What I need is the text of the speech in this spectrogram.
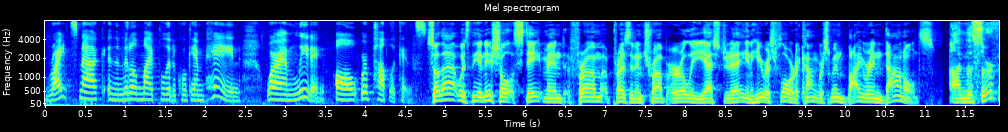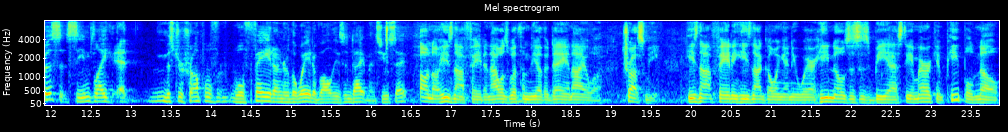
right smack in the middle of my political campaign, where I am leading all Republicans. So that was the initial statement from President Trump early yesterday. And here is Florida Congressman Byron Donalds. On the surface, it seems like uh, Mr. Trump will, will fade under the weight of all these indictments. You say? Oh, no, he's not fading. I was with him the other day in Iowa. Trust me. He's not fading. He's not going anywhere. He knows this is BS. The American people know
